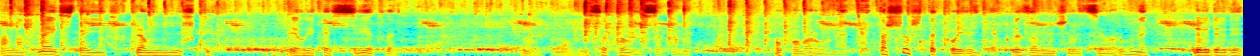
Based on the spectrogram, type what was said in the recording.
А над нею стоїть прям мушки. Велике світле. Ну, ну, Високо, високо. Опа, ворони опять. Та що ж таке? Як ви замучили ці ворони? Диви, диви, диви.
